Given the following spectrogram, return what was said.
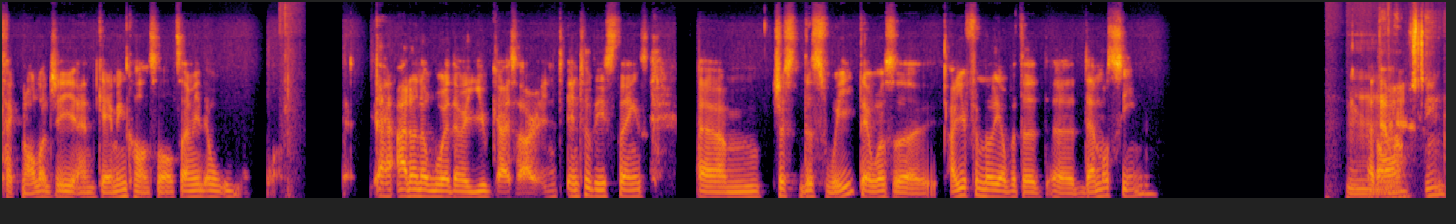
technology and gaming consoles. I mean, I I don't know whether you guys are in, into these things. Um, just this week, there was a. Are you familiar with the uh, demo scene? Mm, At all. Demo scene?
